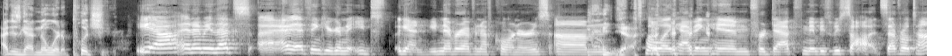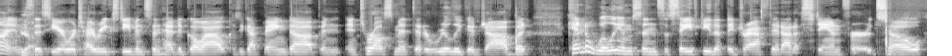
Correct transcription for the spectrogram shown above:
I just got nowhere to put you. Yeah, and I mean that's I, I think you're gonna you again you never have enough corners. Um, yeah. so like having him for depth, maybe we saw it several times yeah. this year where Tyrique Stevenson had to go out because he got banged up, and and Terrell Smith did a really good job. But Kendall Williamson's the safety that they drafted out of Stanford. So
